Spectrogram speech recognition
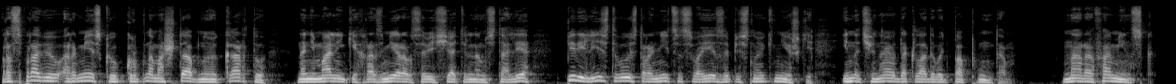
Расправив армейскую крупномасштабную карту на немаленьких размеров совещательном столе, перелистываю страницы своей записной книжки и начинаю докладывать по пунктам. Нарафаминск.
